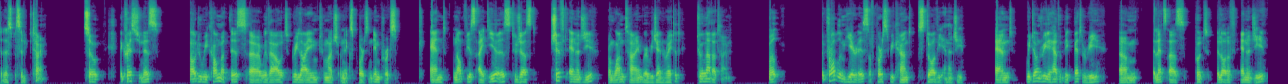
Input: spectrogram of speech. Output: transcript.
at a specific time. So the question is, how do we combat this uh, without relying too much on exports and imports? And an obvious idea is to just shift energy from one time where we generate it to another time. Well, the problem here is, of course, we can't store the energy. And we don't really have a big battery um, that lets us put a lot of energy,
